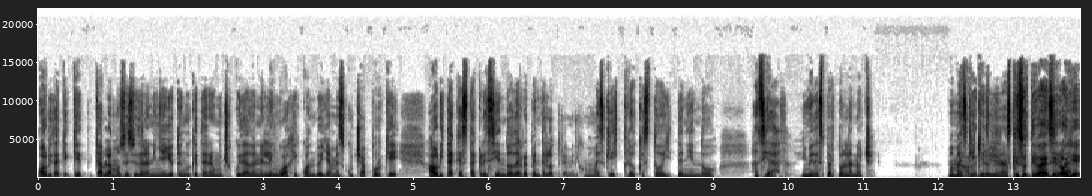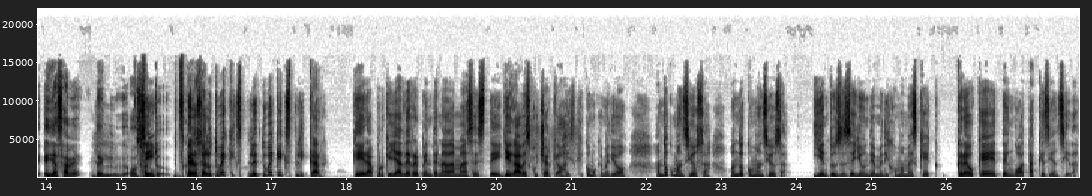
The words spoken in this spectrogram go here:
ahorita que, que- que hablamos de eso de la niña, yo tengo que tener mucho cuidado en el lenguaje cuando ella me escucha, porque ahorita que está creciendo, de repente el otro día me dijo, mamá, es que creo que estoy teniendo ansiedad. Y me despertó en la noche. Mamá, es que quiero llorar. Es que eso te iba a decir, ansiedad". oye, ¿ella sabe? Del, o sea, sí, tú- pero se lo tuve que, le tuve que explicar qué era, porque ella de repente nada más este, llegaba a escuchar que, ay, es que como que me dio, ando como ansiosa, o ando como ansiosa. Y entonces ella un día me dijo, mamá, es que creo que tengo ataques de ansiedad.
